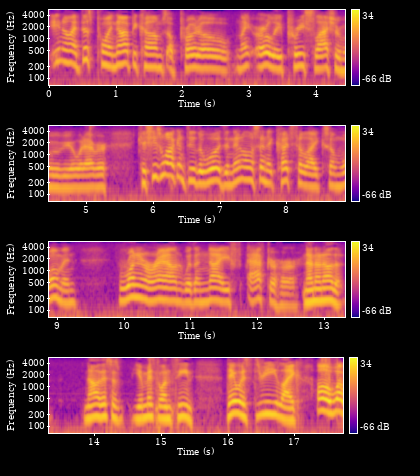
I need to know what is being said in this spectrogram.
you know, at this point now it becomes a proto, like early pre-slasher movie or whatever, because she's walking through the woods and then all of a sudden it cuts to like some woman running around with a knife after her. No, no, no. The, no, this was you missed one scene. There was three like Oh, well,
